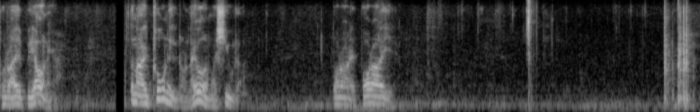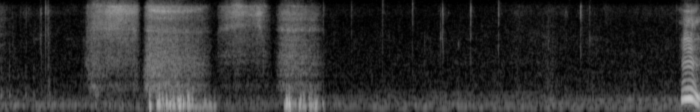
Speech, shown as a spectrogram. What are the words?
ဘော်ဒါကြီးဘယ်ရောက်နေတာတနားကြီးထိုးနေတော့ live ပေါ်မှာရှိဘူးလားဘော်ဒါကြီးဘော်ဒါကြီးဟွန်း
